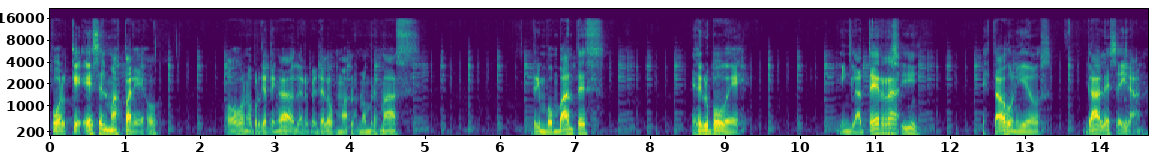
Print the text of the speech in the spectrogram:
porque es el más parejo. Ojo, no porque tenga de repente los, los nombres más rimbombantes es el grupo B. Inglaterra, sí. Estados Unidos, Gales e Irán.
